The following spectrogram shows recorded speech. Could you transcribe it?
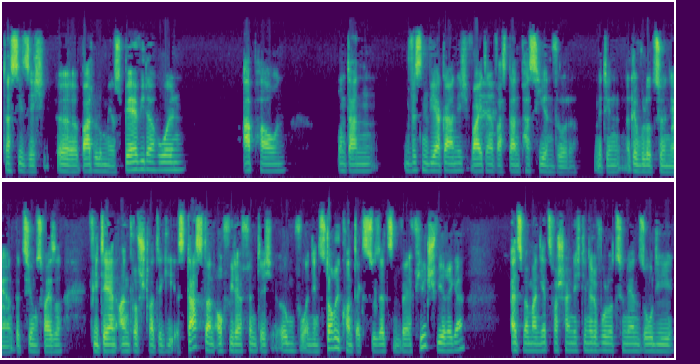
dass sie sich äh, Bartholomäus Bär wiederholen, abhauen und dann wissen wir ja gar nicht weiter, was dann passieren würde mit den Revolutionären, beziehungsweise wie deren Angriffsstrategie ist. Das dann auch wieder, finde ich, irgendwo in den Story-Kontext zu setzen, wäre viel schwieriger, als wenn man jetzt wahrscheinlich den Revolutionären so die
